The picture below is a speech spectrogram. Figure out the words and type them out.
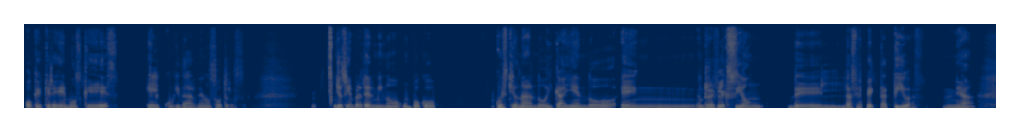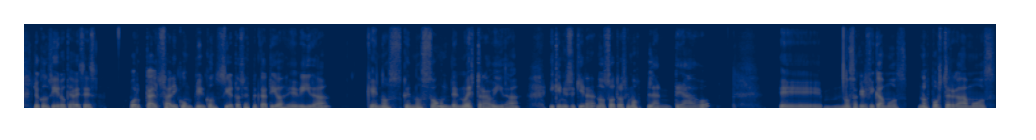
o qué creemos que es el cuidar de nosotros? Yo siempre termino un poco cuestionando y cayendo en reflexión de las expectativas, ¿ya? Yo considero que a veces por calzar y cumplir con ciertas expectativas de vida que que no son de nuestra vida y que ni siquiera nosotros hemos planteado, eh, nos sacrificamos, nos postergamos,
